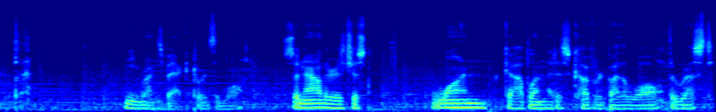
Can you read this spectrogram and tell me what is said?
and he runs back towards the wall. So now there is just one goblin that is covered by the wall. The rest,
